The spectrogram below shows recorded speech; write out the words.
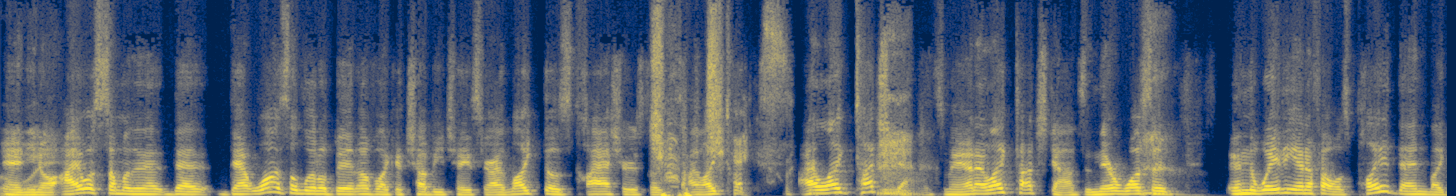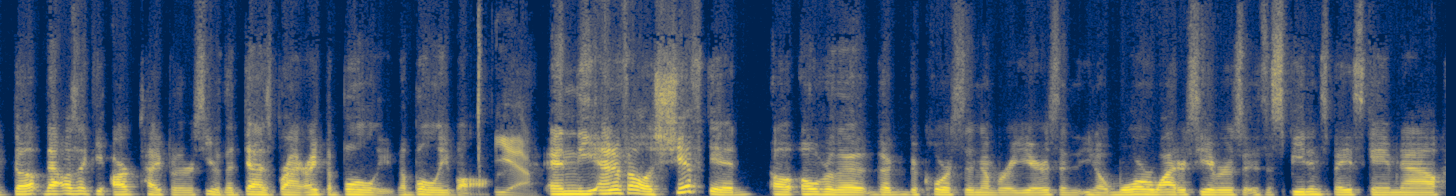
Oh, and, you know, I was someone that, that, that was a little bit of like a chubby chaser. I like those clashers. Like, I like, I like touchdowns, man. I like touchdowns. And there wasn't, and the way the NFL was played then, like the, that was like the archetype of the receiver, the Dez Bryant, right? The bully, the bully ball. Yeah. And the NFL has shifted uh, over the, the, the course of a number of years, and you know more wide receivers. It's a speed and space game now.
